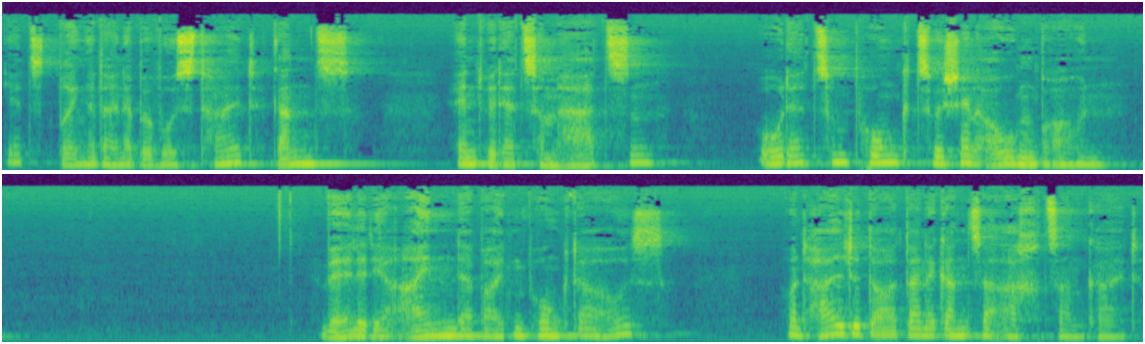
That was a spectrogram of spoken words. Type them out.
Jetzt bringe deine Bewusstheit ganz entweder zum Herzen oder zum Punkt zwischen den Augenbrauen. Wähle dir einen der beiden Punkte aus und halte dort deine ganze Achtsamkeit.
